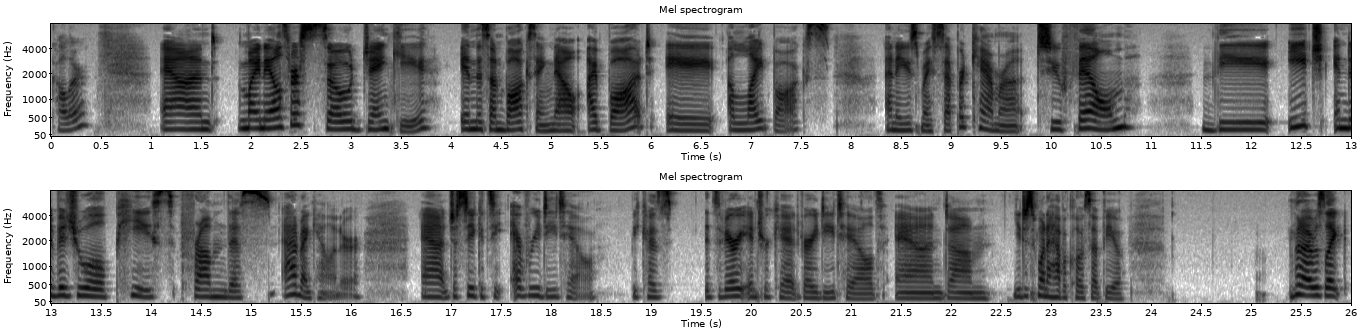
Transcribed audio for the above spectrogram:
color. And my nails were so janky in this unboxing. Now, I bought a, a light box and I used my separate camera to film the each individual piece from this advent calendar and just so you could see every detail because it's very intricate very detailed and um, you just want to have a close-up view but I was like,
